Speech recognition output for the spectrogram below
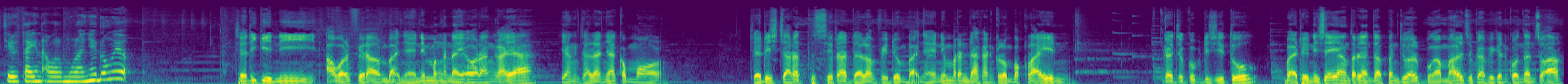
ceritain awal mulanya dong yuk Jadi gini, awal viral mbaknya ini mengenai orang kaya yang jalannya ke mall. Jadi secara tersirat dalam video mbaknya ini merendahkan kelompok lain. Gak cukup di situ, Mbak Denise yang ternyata penjual bunga mahal juga bikin konten soal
